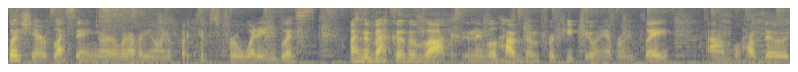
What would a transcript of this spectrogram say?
wish or blessing or whatever they want to put, tips for wedding bliss on the back of the blocks, and then we'll have them for future whenever we play. Um, we'll have those.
